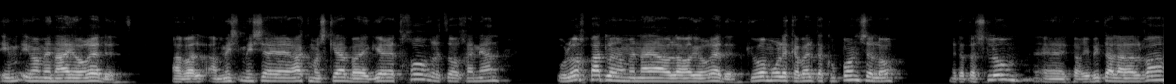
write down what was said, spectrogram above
אם, אם המניה יורדת, אבל מי, מי שרק משקיע באיגרת חוב לצורך העניין הוא לא אכפת לו אם המניה עולה או יורדת כי הוא אמור לקבל את הקופון שלו את התשלום, אה, את הריבית על ההלוואה,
